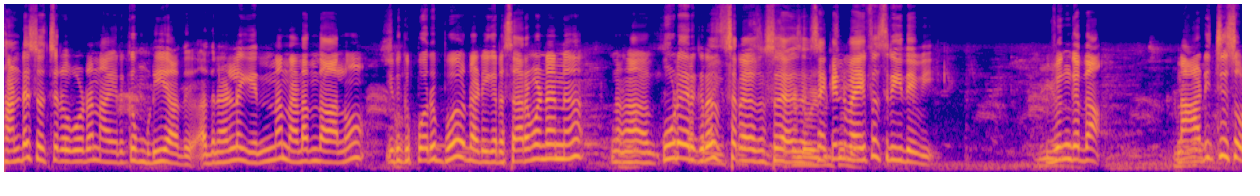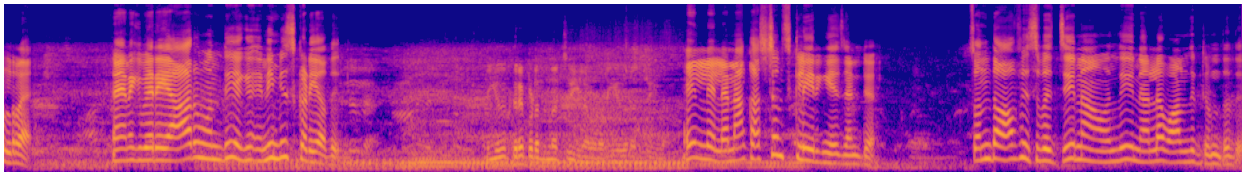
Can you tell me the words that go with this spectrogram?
சண்டை சச்சரவு கூட நான் இருக்க முடியாது. அதனால என்ன நடந்தாலும் இதுக்கு பொறுப்பு நடிகர் சரவணன் நான் கூட இருக்கிற செகண்ட் ஒய்ஃபு ஸ்ரீதேவி. இவங்க தான். நான் அடித்து சொல்கிறேன் எனக்கு வேறு யாரும் வந்து எனிமீஸ் கிடையாது. இல்லை இல்லை. நான் கஸ்டம்ஸ் கிளியரிங் ஏஜென்ட்டு சொந்த ஆஃபீஸ் வச்சு நான் வந்து நல்லா வாழ்ந்துட்டு இருந்தது.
